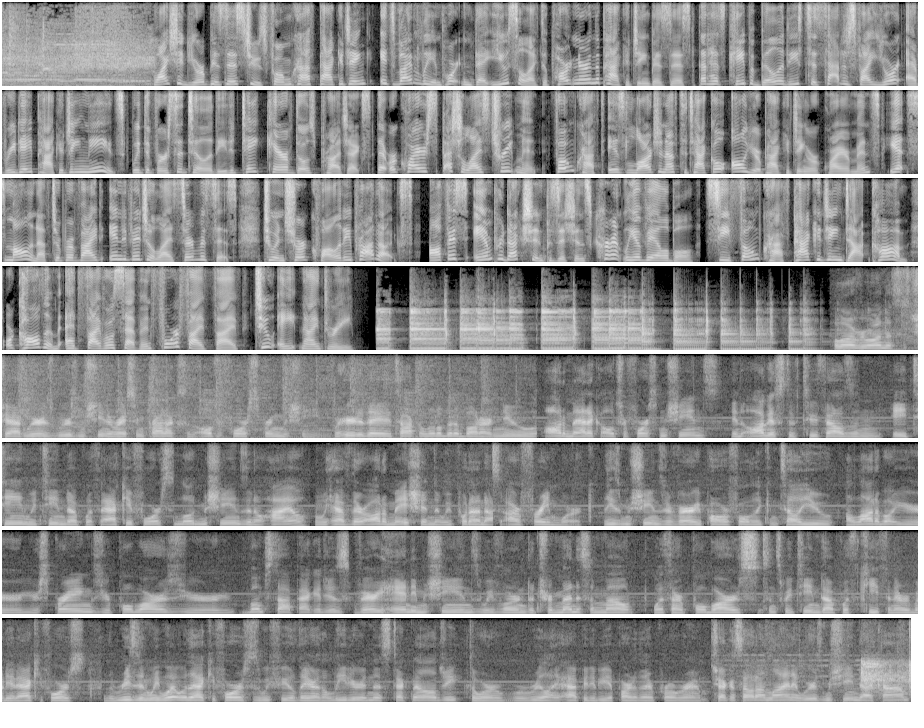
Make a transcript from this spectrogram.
Why should your business choose Foamcraft Packaging? It's vitally important that you select a partner in the packaging business that has capabilities to satisfy your everyday packaging needs with the versatility to take care of those projects that require specialized treatment. Foamcraft is large enough to tackle all your packaging requirements, yet small enough to provide individualized services to ensure quality products. Office and production positions currently available. See foamcraftpackaging.com or call them at 507 455 2893. Hello everyone, this is Chad Wehrs, Wehrs Machine and Racing Products and Ultraforce Spring Machine. We're here today to talk a little bit about our new automatic Ultraforce machines. In August of 2018, we teamed up with AccuForce Load Machines in Ohio, and we have their automation that we put on our framework. These machines are very powerful. They can tell you a lot about your, your springs, your pull bars, your bump stop packages. Very handy machines. We've learned a tremendous amount with our pull bars since we teamed up with Keith and everybody at AccuForce. The reason we went with AccuForce is we feel they are the leader in this technology, so we're, we're really happy to be a part of their program. Check us out online at wehrsmachine.com.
